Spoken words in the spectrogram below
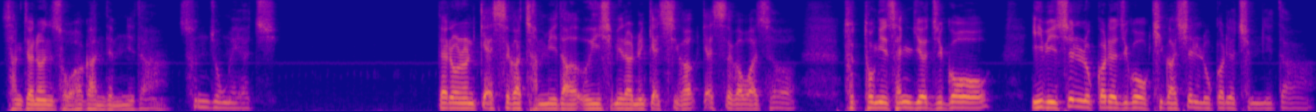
상처는 소화가 안 됩니다. 순종해야지. 때로는 가스가 찹니다. 의심이라는 가스가, 가스가 와서 두통이 생겨지고 입이 실룩거려지고 기가 실룩거려집니다.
